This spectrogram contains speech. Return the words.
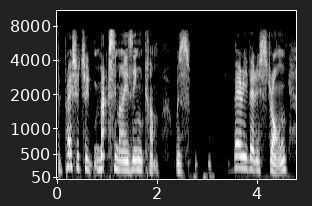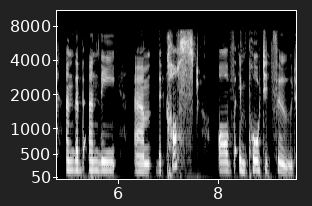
the pressure to maximize income was very very strong, and the and the um, the cost of imported food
